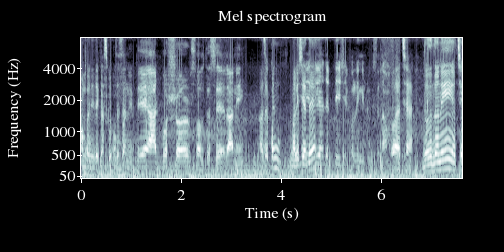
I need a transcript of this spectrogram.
কোম্পানিতে কাজ করতেছেন? কোম্পানিতে 8 বছর চলতেছে রানিং আচ্ছা কোন মালয়েশিয়াতে? দুই হাজার কলিং এ ঢুকছিলাম। ও আচ্ছা। দুজনেই হচ্ছে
